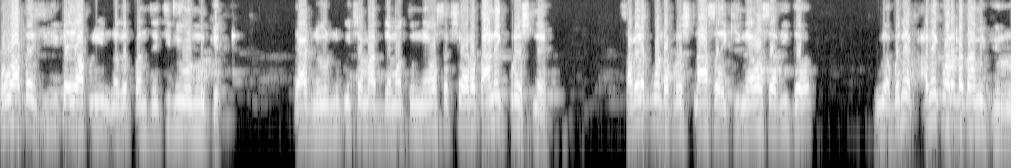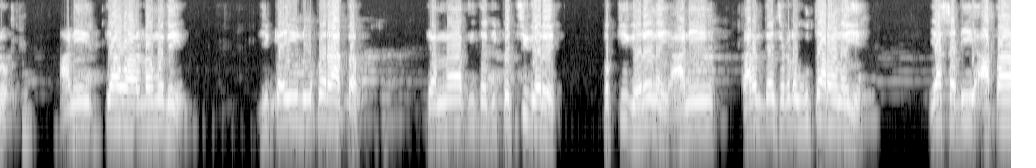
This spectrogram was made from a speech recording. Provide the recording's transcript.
हो आता ही जी काही आपली नगरपंचायतची निवडणूक आहे त्या निवडणुकीच्या माध्यमातून नेवासा शहरात अनेक प्रश्न आहेत. सगळ्यात मोठा प्रश्न असा आहे की नेवासात इथं अनेक वार्डात आम्ही फिरलो. आणि त्या वार्डामध्ये जी काही लोक राहतात त्यांना तिथं ती कच्ची घरं आहेत. पक्की घरं नाही आणि कारण त्यांच्याकडे उतारा नाहीये. यासाठी आता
